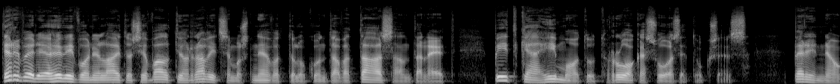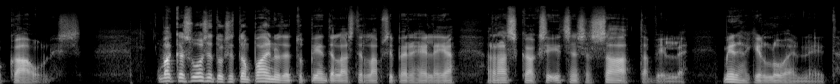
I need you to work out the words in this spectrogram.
Terveyden ja hyvinvoinnin laitos ja valtion ravitsemusneuvottelukunta ovat taas antaneet pitkään himotut ruokasuosituksensa. Perinne on kaunis. Vaikka suositukset on painotettu pienten lasten lapsiperheille ja raskaaksi itsensä saattaville, minäkin luen neitä.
